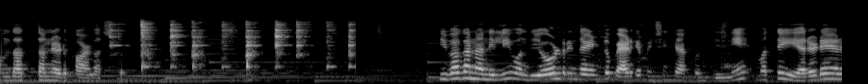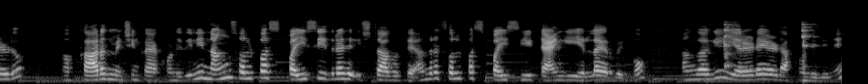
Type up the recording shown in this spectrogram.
ಒಂದು ಹತ್ತು ಹನ್ನೆರಡು ಕಾಳಷ್ಟು ಇವಾಗ ನಾನಿಲ್ಲಿ ಒಂದು ಏಳರಿಂದ ಎಂಟು ಬ್ಯಾಡ್ಗೆ ಮೆಣಸಿನ್ಕಾಯಿ ಹಾಕೊತೀನಿ ಮತ್ತೆ ಎರಡೇ ಎರಡು ಖಾರದ ಮೆಣಸಿನ್ಕಾಯಿ ಹಾಕೊಂಡಿದೀನಿ. ನಂಗೆ ಸ್ವಲ್ಪ ಸ್ಪೈಸಿ ಇದ್ರೆ ಇಷ್ಟ ಆಗುತ್ತೆ. ಅಂದ್ರೆ ಸ್ವಲ್ಪ ಸ್ಪೈಸಿ ಟ್ಯಾಂಗಿ ಎಲ್ಲ ಇರಬೇಕು. ಹಂಗಾಗಿ ಎರಡೇ ಎರಡು ಹಾಕೊಂಡಿದೀನಿ.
